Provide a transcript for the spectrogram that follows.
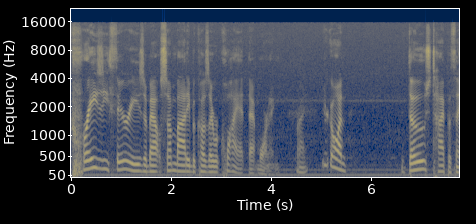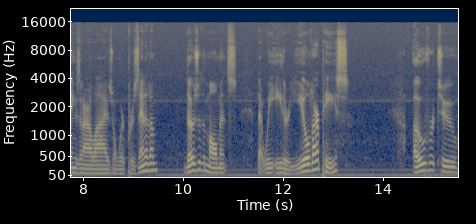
crazy theories about somebody because they were quiet that morning. Right. You're going those type of things in our lives when we're presented them, those are the moments that we either yield our peace over to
